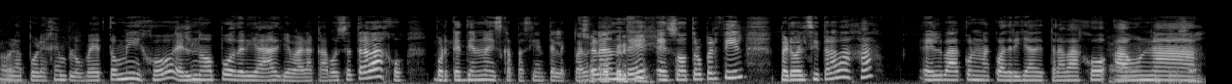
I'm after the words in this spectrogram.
Ahora, por ejemplo, Beto, mi hijo, él no podría llevar a cabo ese trabajo porque tiene una discapacidad intelectual grande, es otro perfil, pero él sí trabaja. Él va con una cuadrilla de trabajo a ah, una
